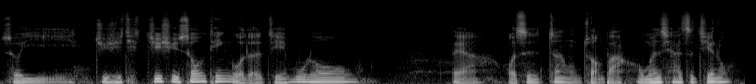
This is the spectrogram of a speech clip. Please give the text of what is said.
所以继续继续收听我的节目喽。对啊，我是张壮吧，我们下次见喽。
